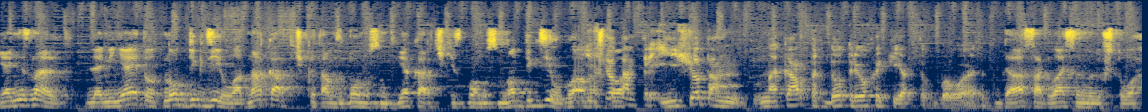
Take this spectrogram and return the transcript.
я не знаю, для меня это вот not big deal. Одна карточка там с бонусом, две карточки с бонусом, not big deal. Главное, еще что... Там, еще там на картах до трех эффектов бывает. Да, согласен, ну и что.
